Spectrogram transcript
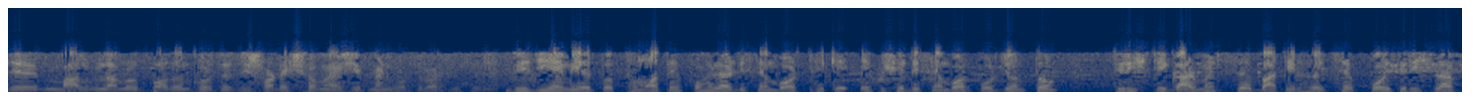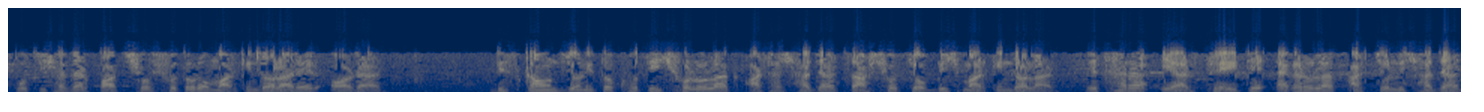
যে মালগুলো আমরা উৎপাদন করতেছি সঠিক সময়ে শিপমেন্ট করতে পারতেছি না। বিজিএমই এর তথ্য মতে পহেলা ডিসেম্বর থেকে একুশে ডিসেম্বর পর্যন্ত তিরিশটি গার্মেন্টসে বাতিল হয়েছে পঁয়ত্রিশ লাখ পঁচিশ হাজার পাঁচশো সতেরো মার্কিন ডলারের অর্ডার ডিসকাউন্ট জনিত ক্ষতি ষোলো লাখ আঠাশ হাজার চারশো চব্বিশ মার্কিন ডলার। এছাড়া এয়ার ফ্রেইটে এগারো লাখ আটচল্লিশ হাজার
